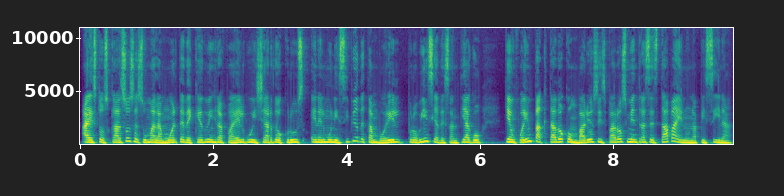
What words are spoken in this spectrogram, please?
A estos casos se suma la muerte de Kedwin Rafael Guichardo Cruz en el municipio de Tamboril, provincia de Santiago, quien fue impactado con varios disparos mientras estaba en una piscina.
